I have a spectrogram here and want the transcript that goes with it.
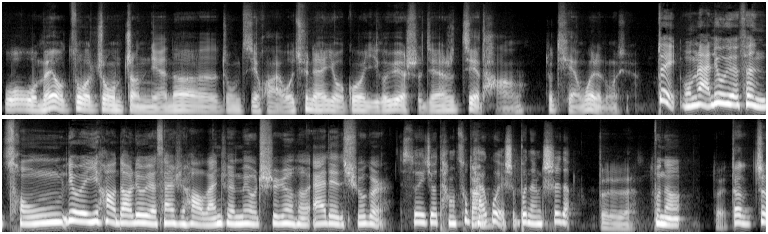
我我没有做这种整年的这种计划，我去年有过一个月时间是戒糖，就甜味的东西。对我们俩六月份从六月一号到六月三十号完全没有吃任何 added sugar，所以就糖醋排骨也是不能吃的。对对对不能。对，但这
